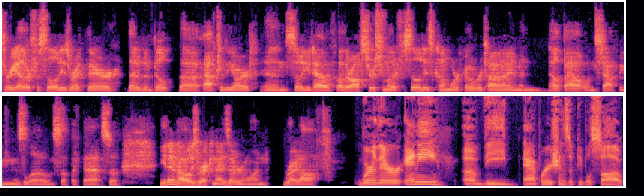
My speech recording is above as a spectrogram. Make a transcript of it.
three other facilities right there that have been built uh, after the yard and so you'd have other officers from other facilities come work overtime and help out when staffing is low and stuff like that so you didn't always recognize everyone right off were there any of the apparitions that people saw,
